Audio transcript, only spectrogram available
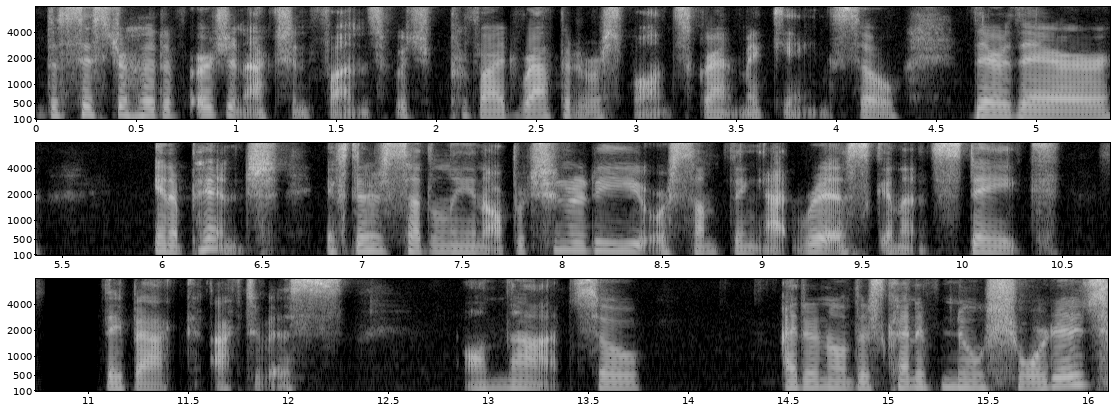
the, Sisterhood of Urgent Action Funds, which provide rapid response grant making. So, they're there in a pinch. If there's suddenly an opportunity or something at risk and at stake, they back activists on that. So, I don't know, there's kind of no shortage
